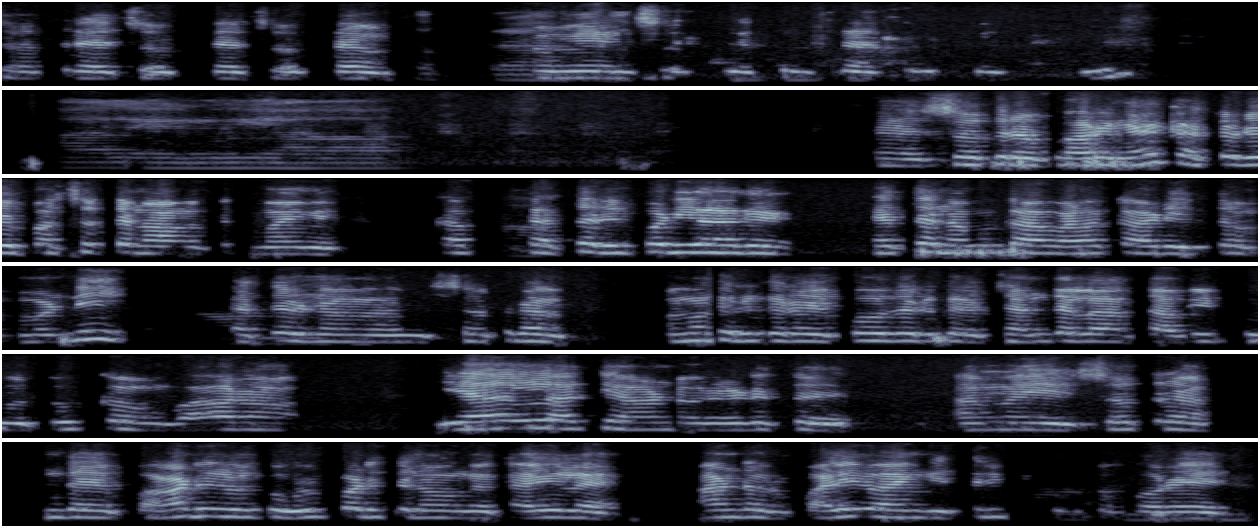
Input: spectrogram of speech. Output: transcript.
சொத்திர சொத்திர சொத்தம் ஆமென். சொத்திர சொத்திர சொத்திர Hallelujah. அஹ் சோதரர் பாருங்க. கத்தருடைய பசுத்த நாமத்துக்கு கப்- கத்தர் இப்படியாக எத்த நமக்கு வழக்காடி யுத்தம் பண்ணி கத்தர் நம்ம சோத்திரம் நமக்கு இருக்கிற இப்போது இருக்கிற சந்தலம் தவிப்பு துக்கம் வாரம் எல்லாத்தையும் ஆண்டவர் எடுத்து நம்மை சோத்திரம் இந்த பாடுகளுக்கு உட்படுத்தினவங்க கையில ஆண்டவர் பழி வாங்கி திருப்பி கொடுக்க போறேன்.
